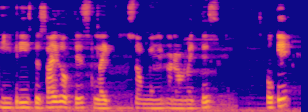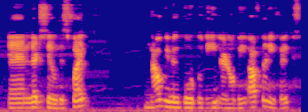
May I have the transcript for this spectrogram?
increase the size of this like somewhere around like this. Okay and let's save this file now we will go to the Adobe After Effects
